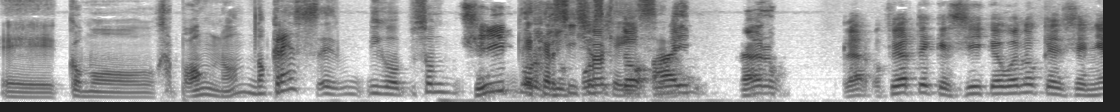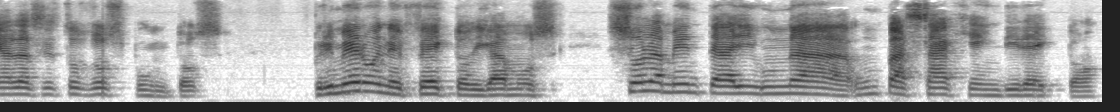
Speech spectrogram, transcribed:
eh, como Japón, ¿no? ¿No crees? Eh, digo, son ejercicios que hice. Hay, claro, claro. Fíjate que sí, qué bueno que señalas estos dos puntos. Primero, en efecto, digamos, solamente hay una, un pasaje indirecto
